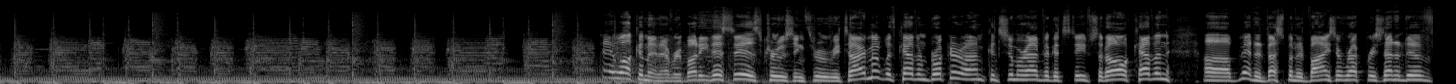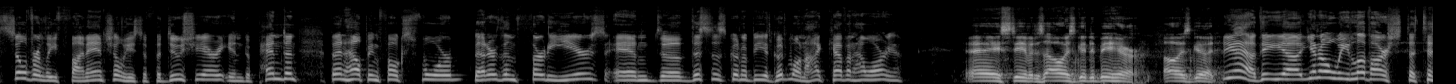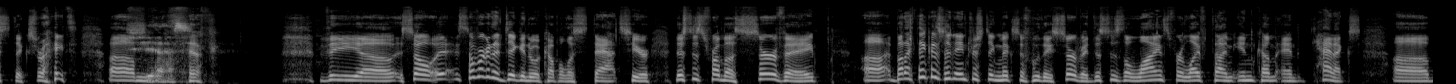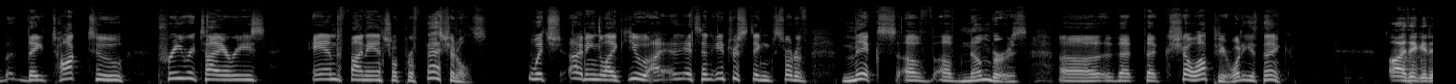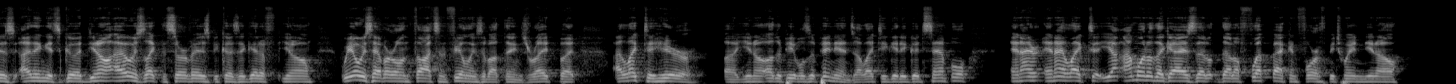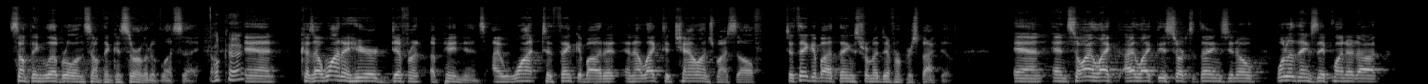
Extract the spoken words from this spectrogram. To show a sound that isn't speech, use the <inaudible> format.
Hey, welcome in, everybody. This is Cruising Through Retirement with Kevin Brooker. I'm consumer advocate Steve Siddall. Kevin, uh, an investment advisor representative, Silverleaf Financial. He's a fiduciary, independent, been helping folks for better than 30 years, and uh, this is going to be a good one. Hi, Kevin. How are you? Hey, Steve, it is always good to be here. Always good. Yeah, the uh, you know we love our statistics, <laughs> right? Um, Yes. <laughs> the uh, so so we're going to dig into a couple of stats here. This is from a survey. Uh, but I think it's an interesting mix of who they surveyed. This is Alliance for Lifetime Income and CANNEX. Uh, they talked to pre-retirees and financial professionals, which I mean, like you, I, it's an interesting sort of mix of of numbers uh, that that show up here. What do you think? Oh, I think it is. I think it's good. You know, I always like the surveys because they get a, you know, we always have our own thoughts and feelings about things, right? But I like to hear, uh, you know, other people's opinions. I like to get a good sample. And I, and I like to, yeah, I'm one of the guys that, that'll flip back and forth between, you know, something liberal and something conservative, let's say. Okay. And because I want to hear different opinions, I want to think about it and I like to challenge myself to think about things from a different perspective. And, and so I like, I like these sorts of things. You know, one of the things they pointed out,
